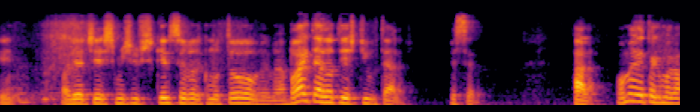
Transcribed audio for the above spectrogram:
כן, יכול להיות שיש מישהו שכן סובר כמותו, ומהברייתא הזאת יש טיובתא עליו. בסדר. הלאה, אומרת הגמרא,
